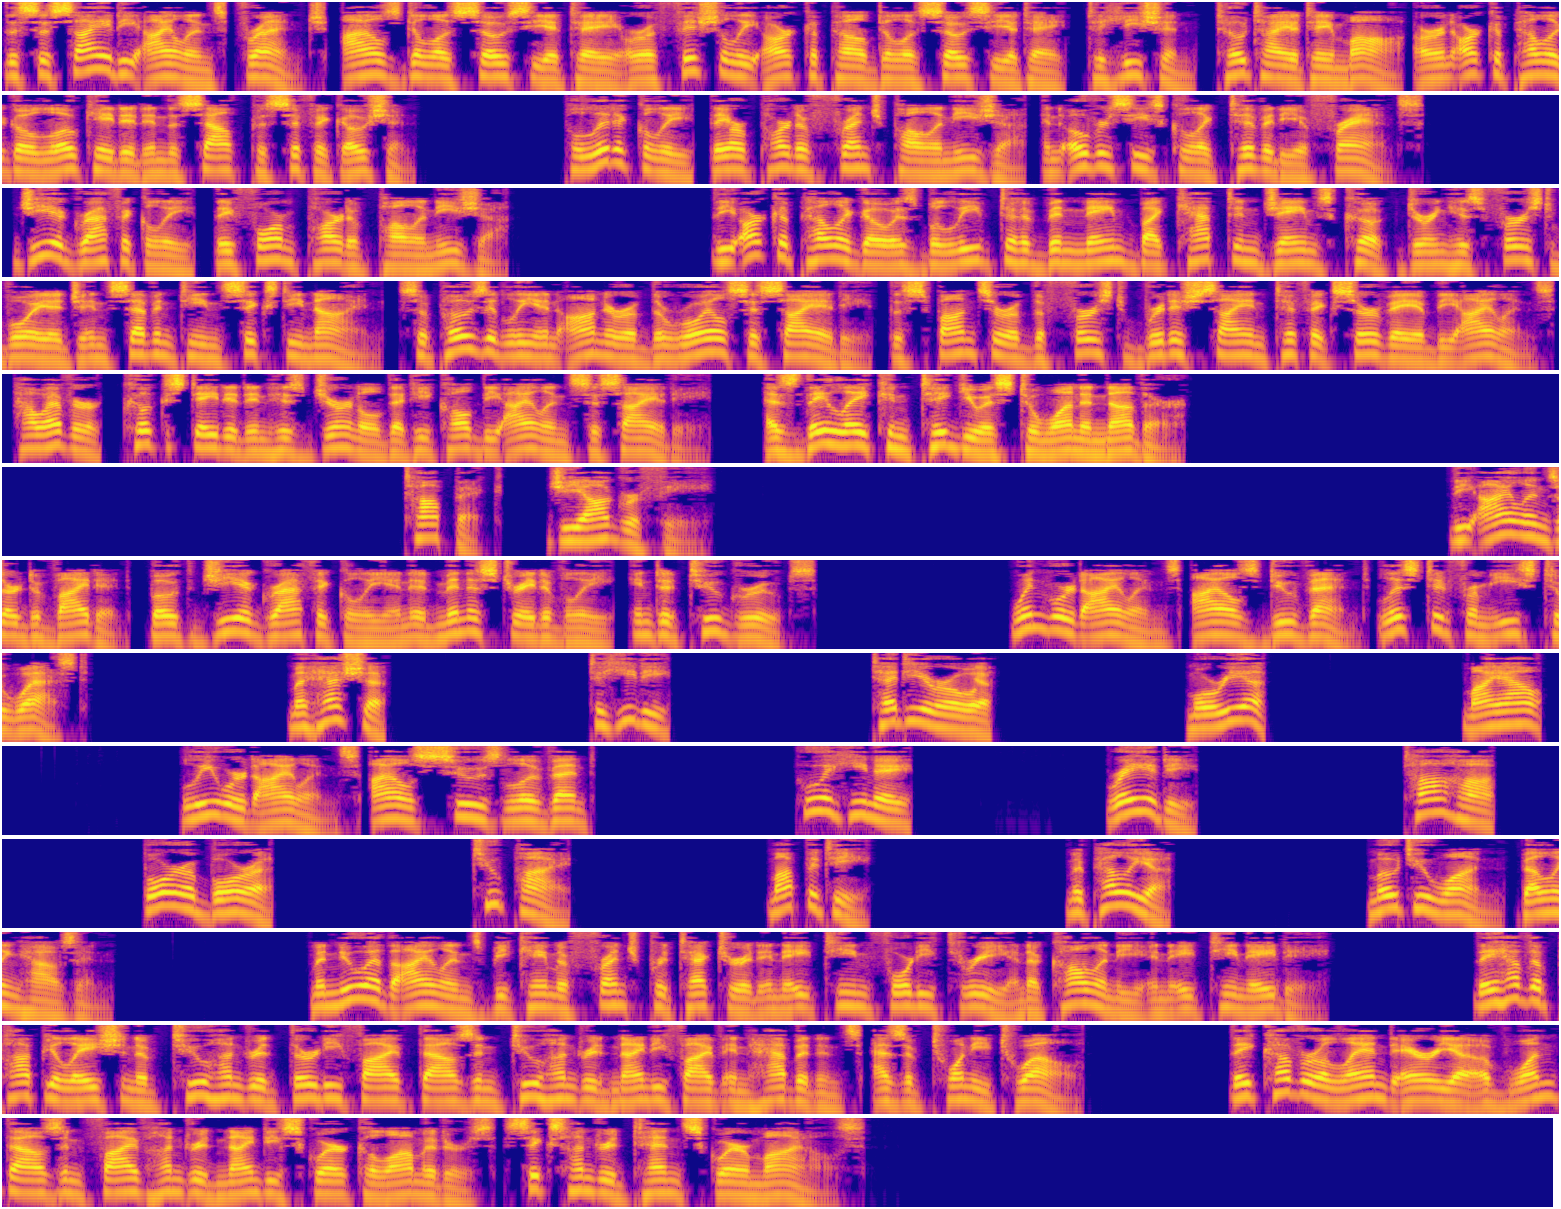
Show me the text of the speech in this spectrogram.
The Society Islands French, Isles de la Société or officially Archipel de la Société, Tahitian, Tōtaiete mā are an archipelago located in the South Pacific Ocean. Politically, they are part of French Polynesia, an overseas collectivity of France. Geographically, they form part of Polynesia. The archipelago is believed to have been named by Captain James Cook during his first voyage in 1769, supposedly in honour of the Royal Society, the sponsor of the first British scientific survey of the islands. However, Cook stated in his journal that he called the islands Society, as they lay contiguous to one another. Geography The islands are divided, both geographically and administratively, into two groups. Windward Islands Isles du Vent listed from east to west. Mehetia Tahiti. Tetiaroa Moorea Maiao Leeward Islands Isles sous le Vent. Huahine Raiatea Taha'a Bora Bora. Tupai Maupiti. Mopelia Motu 1 Bellingshausen Manuae The islands became a French protectorate in 1843 and a colony in 1880. They have a population of 235,295 inhabitants as of 2012. They cover a land area of 1590 square kilometers, 610 square miles.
